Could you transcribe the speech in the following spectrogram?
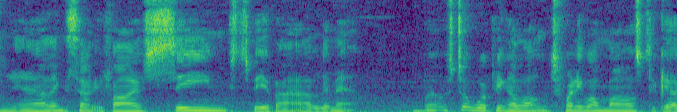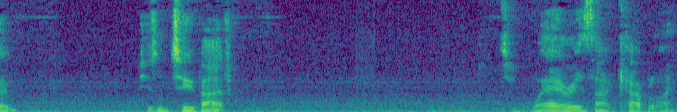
Yeah, I think 75 seems to be about our limit. We're still whipping along, 21 miles to go, which isn't too bad. So where is that cab light?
